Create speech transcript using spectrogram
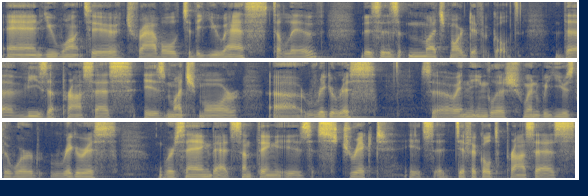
and you want to travel to the US to live, this is much more difficult. The visa process is much more uh, rigorous. So, in English, when we use the word rigorous, we're saying that something is strict, it's a difficult process,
